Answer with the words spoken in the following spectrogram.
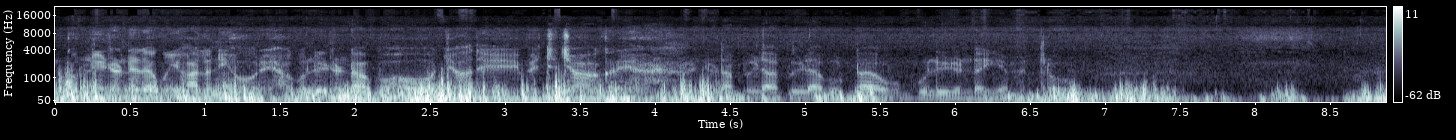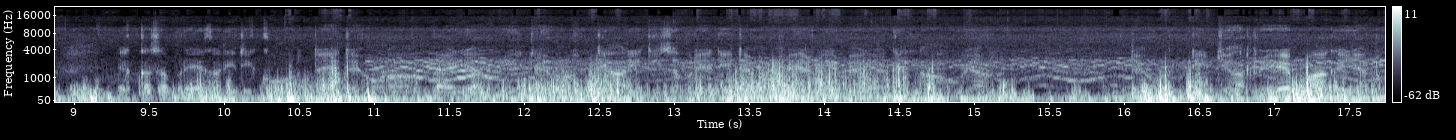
ਗੁੱਲੀ ਡੰਡੇ ਦਾ ਕੋਈ ਹੱਲ ਨਹੀਂ ਹੋ ਰਿਹਾ। ਗੁੱਲੀ ਡੰਡਾ ਬਹੁਤ ਜ਼ਿਆਦਾ ਵਿੱਚ ਝਾਕ ਰਿਹਾ। ਜਿਹੜਾ ਪੀੜਾ ਪੀਲਾ ਬੂਟਾ, ਉਹ ਗੁੱਲੀ ਡੰਡਾ ਹੀ ਹੈ ਮਿੱਤਰੋ। ਇੱਕ ਸਪਰੇਅ ਕਰੀ ਦੀ ਕੋਰ ਤੇ ਤੇ ਹੁਣ ਪੈ ਗਿਆ ਮੀਂਹ ਤੇ, ਹੁਣ ਤਿਆਰੀ ਦੀ ਸਪਰੇਅ ਦੀ ਤੇ ਹੁਣ ਫੇਰ ਨਹੀਂ ਪੈ ਗਿਆ ਕਿੰਨਾ ਹੋ ਗਿਆ। ਤੇ ਹੁਣ ਤੀਜਾ ਰੇਹ ਪਾ ਕੇ ਜਦੋਂ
